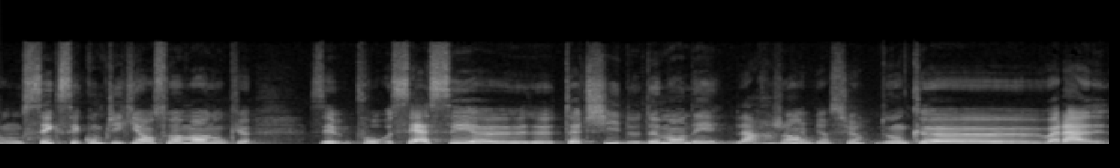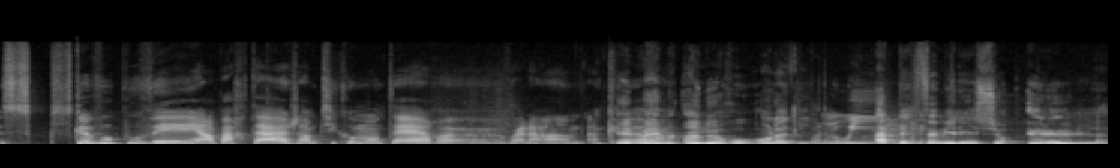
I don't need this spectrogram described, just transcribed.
on sait que c'est compliqué en ce moment, donc c'est pour- c'est assez euh, touchy de demander de l'argent. Bien sûr. Donc euh, voilà, ce que vous pouvez, un partage, un petit commentaire, euh, voilà, un, un Et cœur. même un euro, on l'a dit. Oui. Happy Family sur Ulule.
